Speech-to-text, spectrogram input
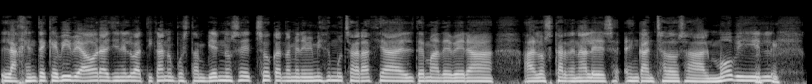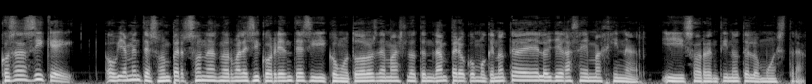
la gente que vive ahora allí en el Vaticano pues también no sé chocan también. A mí me hizo mucha gracia el tema de ver a, a los cardenales enganchados al móvil cosas así que obviamente son personas normales y corrientes y como todos los demás lo tendrán pero como que no te lo llegas a imaginar y Sorrentino te lo muestra.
